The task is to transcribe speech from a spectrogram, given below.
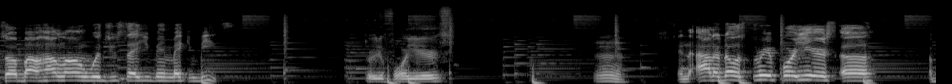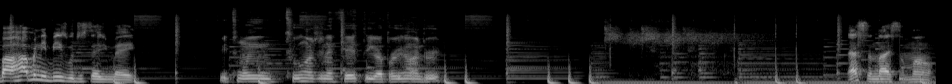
So about how long would you say you've been making beats? Three to four years. Mm. And out of those three or four years, uh, about how many beats would you say you made? Between 250 or 300. That's a nice amount.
